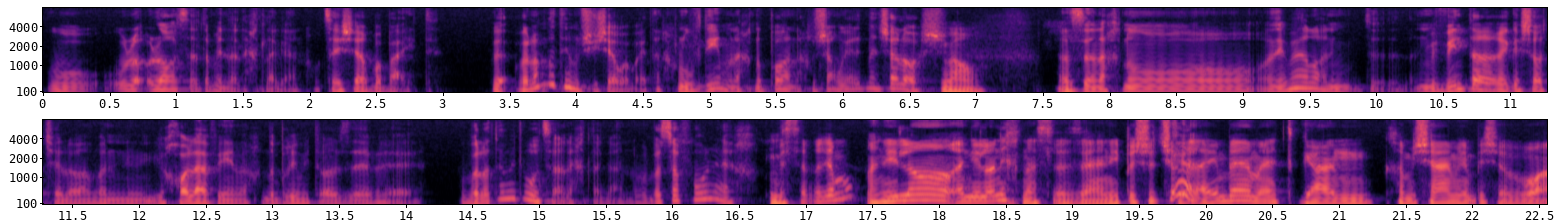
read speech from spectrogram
הוא, הוא, לא, הוא לא רוצה תמיד ללכת לגן, הוא רוצה להישאר בבית. ו- ולא מתאים שיישאר בבית, אנחנו עובדים, אנחנו פה, אנחנו שם, הוא ילד בן שלוש. וואו. אז אנחנו, אני אומר לו, אני, אני מבין את הרגשות שלו, ואני יכול להבין, ואנחנו מדברים איתו על זה, ו... אבל לא תמיד הוא רוצה ללכת לגן, אבל בסוף הוא הולך. בסדר גמור. אני לא, אני לא נכנס לזה, אני פשוט שואל, כן. האם באמת גן חמישה ימים בשבוע?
